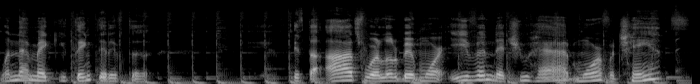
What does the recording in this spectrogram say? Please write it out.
Wouldn't that make you think that if the if the odds were a little bit more even, that you had more of a chance?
